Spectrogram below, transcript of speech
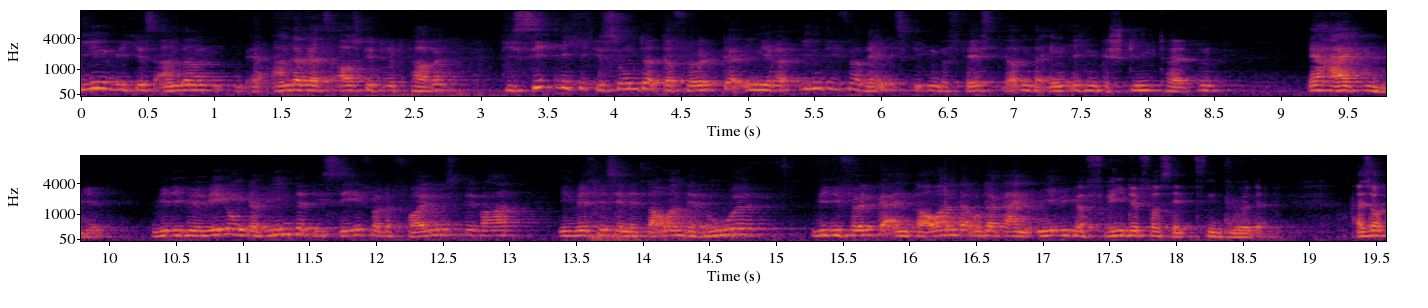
ihn, wie ich es anderen, äh, anderwärts ausgedrückt habe, die sittliche Gesundheit der Völker in ihrer Indifferenz gegen das Festwerden der endlichen Bestimmtheiten erhalten wird, wie die Bewegung der Winde die See vor der Fäulnis bewahrt, in welche sie eine dauernde Ruhe, wie die Völker ein dauernder oder gar ein ewiger Friede versetzen würde. Also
